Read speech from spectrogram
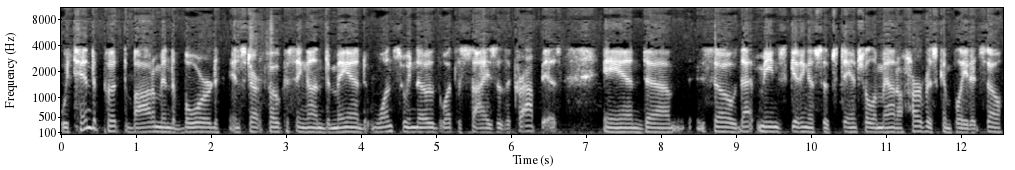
we tend to put the bottom in the board and start focusing on demand once we know what the size of the crop is. And um, so that means getting a substantial amount of harvest completed. So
